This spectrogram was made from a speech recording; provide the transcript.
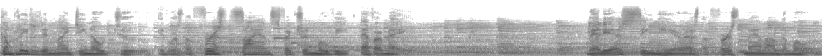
Completed in 1902, it was the first science fiction movie ever made. Méliès, seen here as the first man on the moon,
